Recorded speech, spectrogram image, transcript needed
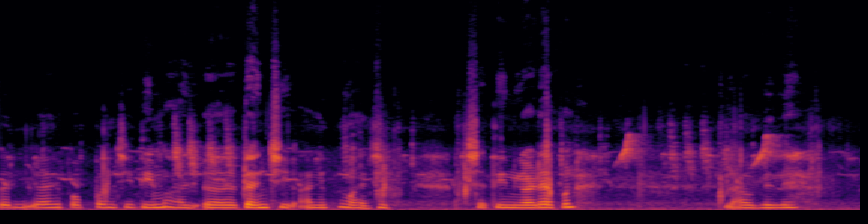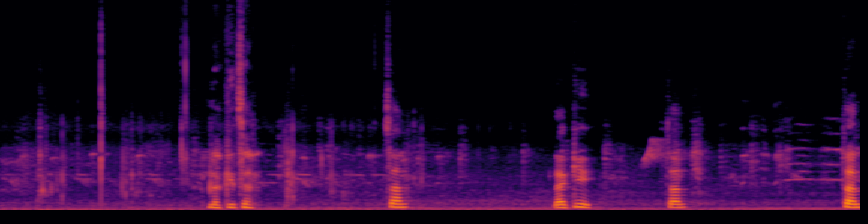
तर ही आहे पप्पांची ती माझी त्यांची आणि माझी. अशा तीन गाड्या आपण लावलेल्या लकी चल. चल. लकी चल. चल.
